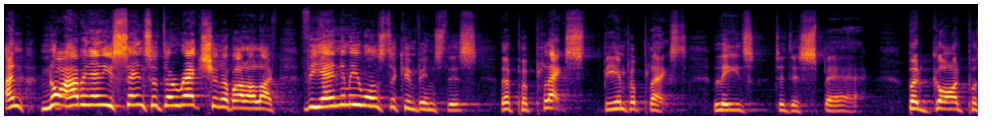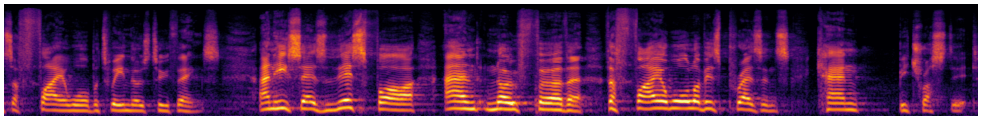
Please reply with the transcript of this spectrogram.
and not having any sense of direction about our life. The enemy wants to convince us that perplexed, being perplexed leads to despair. But God puts a firewall between those two things. And He says, This far and no further. The firewall of His presence can be trusted.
